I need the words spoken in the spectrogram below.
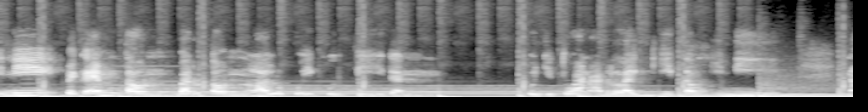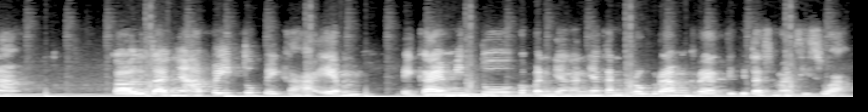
Ini PKM tahun baru tahun lalu ku ikuti dan puji Tuhan ada lagi tahun ini. Nah, kalau ditanya apa itu PKM, PKM itu kepanjangannya kan program kreativitas mahasiswa.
